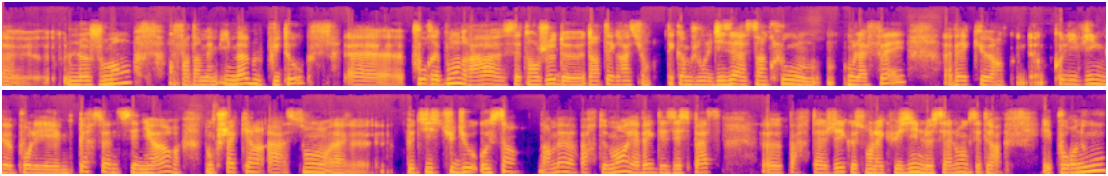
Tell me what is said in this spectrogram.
euh logement, enfin d'un même immeuble plutôt, euh, pour répondre à cet enjeu d'intégration. Et comme je vous le disais, à Saint-Cloud, on, on l'a fait avec un, un co-living pour les personnes seniors. Donc chacun a son euh, petit studio au sein d'un même appartement et avec des espaces euh, partagés que sont la cuisine, le salon, etc. Et pour nous,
